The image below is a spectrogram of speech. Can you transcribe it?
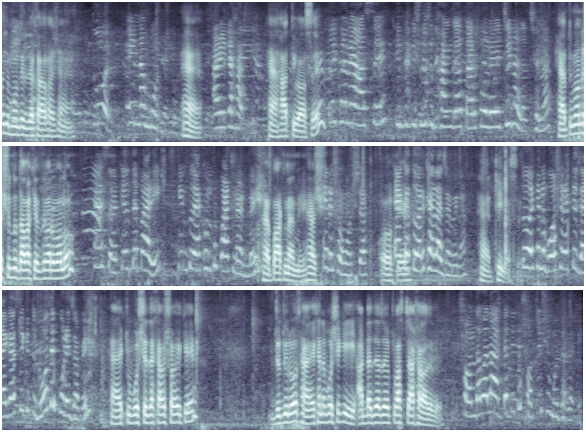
ওই যে মন্ত্রী দেখা হয় হ্যাঁ। হ্যাঁ। হ্যাঁ হাতিও আছে। হ্যাঁ তুমি অনেক সুন্দর দাবা খেলতে পারো বলো। হ্যাঁ খেলতে পারি কিন্তু এখন তো পার্টনার নাই। হ্যাঁ পার্টনার নেই হ্যাঁ। এটা সমস্যা। একা তো আর খেলা যাবে না। হ্যাঁ ঠিক আছে। তো এখানে বসার একটা জায়গা আছে কিন্তু রোদে পড়ে যাবে। হ্যাঁ একটু বসে দেখাও সবাইকে। যদি রোদ হ্যাঁ এখানে বসে কি আড্ডা দেওয়া যাবে প্লাস চা খাওয়া যাবে। সন্ধ্যাবেলা বেশি মজা লাগে।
